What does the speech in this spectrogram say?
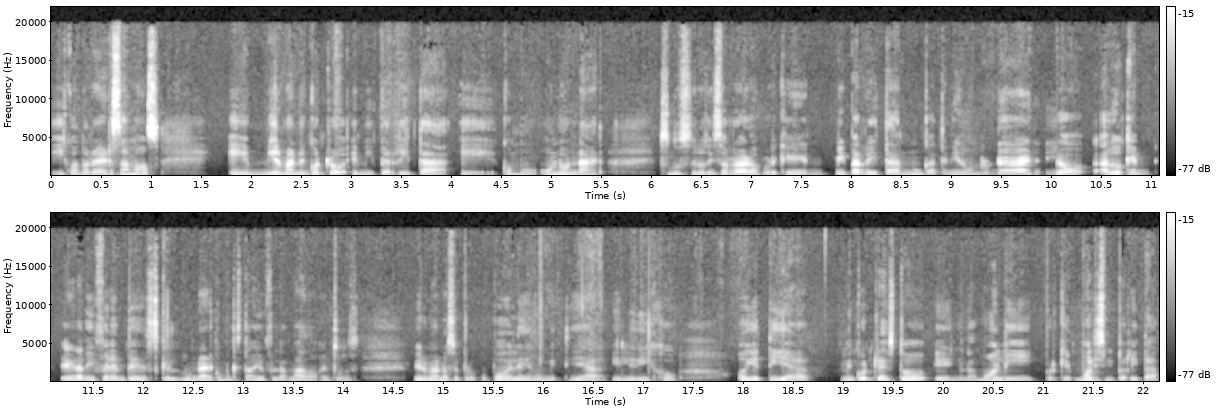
y cuando regresamos, eh, mi hermano encontró en mi perrita eh, como un lunar. Entonces se nos hizo raro porque mi perrita nunca ha tenido un lunar. Pero algo que era diferente es que el lunar como que estaba inflamado. Entonces mi hermano se preocupó y le llamó a mi tía y le dijo, oye tía, me encontré esto en la Molly, porque Molly es mi perrita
